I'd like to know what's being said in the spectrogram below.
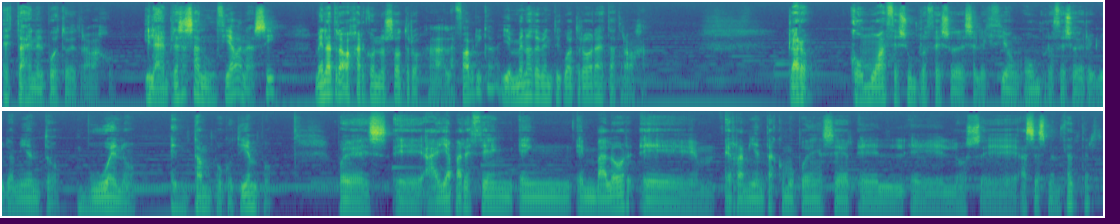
estás en el puesto de trabajo. Y las empresas anunciaban así. Ven a trabajar con nosotros a la fábrica y en menos de 24 horas estás trabajando. Claro, ¿cómo haces un proceso de selección o un proceso de reclutamiento bueno en tan poco tiempo? Pues eh, ahí aparecen en, valor eh, herramientas como pueden ser eh, los assessment centers,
